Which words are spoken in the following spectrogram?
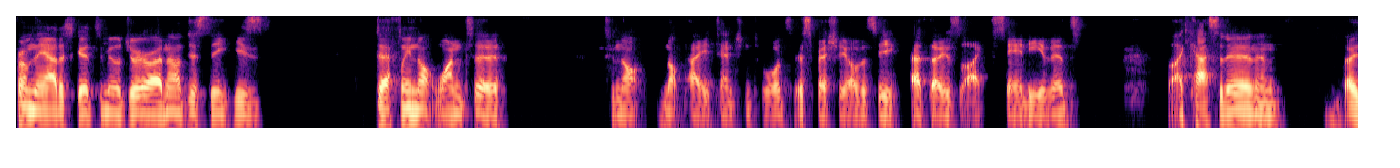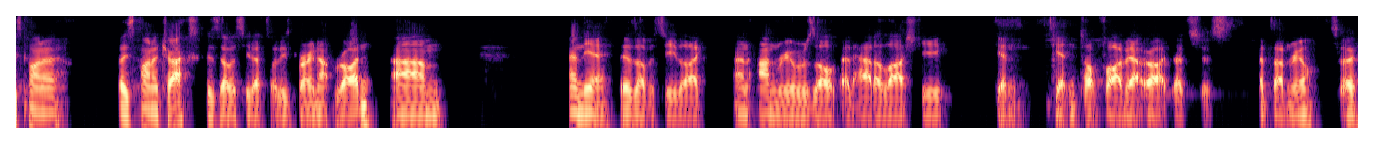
from the outer skirts of Mildura, and I just think he's definitely not one to to not not pay attention towards, especially obviously at those like sandy events, like Casterton and those kind of those kind of tracks, because obviously that's what he's grown up riding. Um, and yeah, there's obviously like an unreal result at Hattah last year, getting getting top five outright. That's just that's unreal. So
